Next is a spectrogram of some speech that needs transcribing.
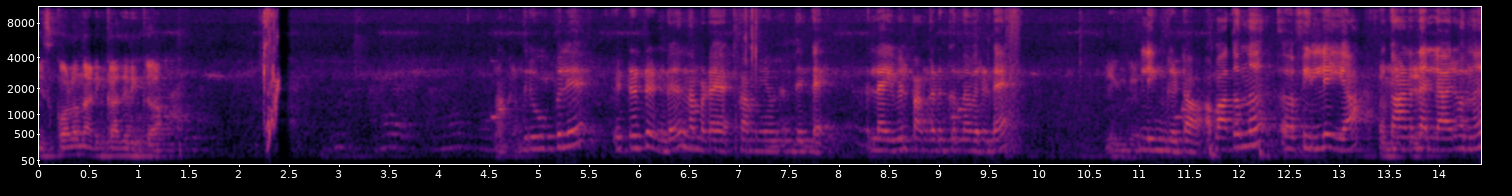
മിസ് കോൾ ഒന്നും അടിക്കാതിരിക്കുക. ഗ്രൂപ്പിൽ ഇട്ടിട്ടുണ്ട് നമ്മുടെ കമ്മ്യൂണിന്റെ ലൈവിൽ പങ്കെടുക്കുന്നവരുടെ ലിങ്ക്. കേട്ടോ അപ്പൊ അതൊന്ന് ഫില്ല് ചെയ്യാ. കാണുന്ന എല്ലാരും ഒന്ന്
